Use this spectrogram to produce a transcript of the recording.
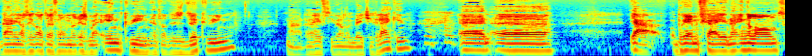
Daniel zegt altijd van er is maar één queen en dat is de queen. Nou, daar heeft hij wel een beetje gelijk in. En ja, op een gegeven moment ga je naar Engeland,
